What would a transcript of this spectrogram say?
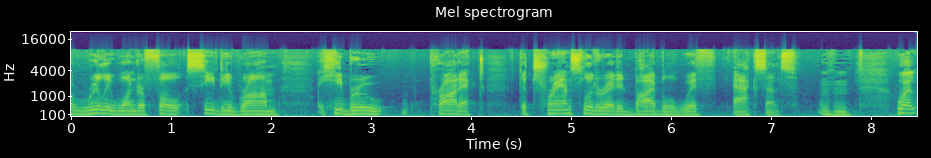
a really wonderful CD-ROM Hebrew product, the transliterated Bible with accents. Mm-hmm. Well,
